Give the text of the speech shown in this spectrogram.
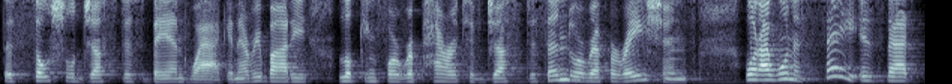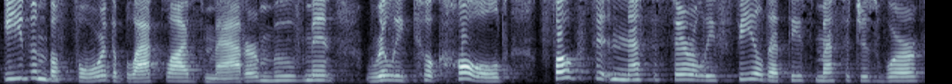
the social justice bandwagon, everybody looking for reparative justice and or reparations. What I want to say is that even before the Black Lives Matter movement really took hold, folks didn't necessarily feel that these messages were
